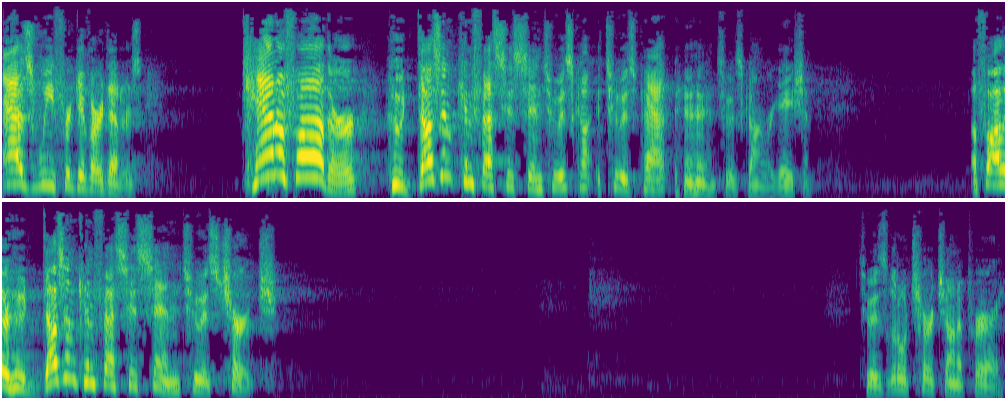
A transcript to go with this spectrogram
as we forgive our debtors? Can a father who doesn't confess his sin to his, to his, pat, to his congregation. A father who doesn't confess his sin to his church. To his little church on a prairie.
